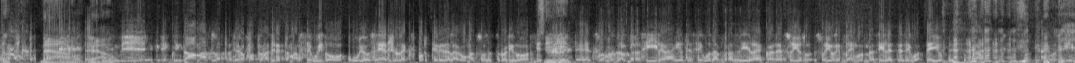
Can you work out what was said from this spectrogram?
tanto. Bravo, bravo. Quindi, quindi, no, ma l'altra sera ho fatto una diretta, ma ha seguito Julio Sergio, l'ex portiere della Roma, non so se te lo ricordi. Sì. Eh, insomma, dal Brasile. Ah, io ti seguo dal Brasile, ecco, adesso io so, so io che vengo in Brasile e ti seguo a te, io ho detto. Bravo. così,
